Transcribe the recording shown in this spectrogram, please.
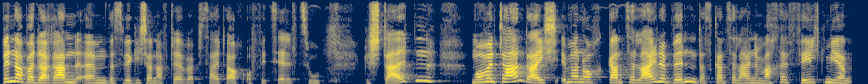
bin aber daran, ähm, das wirklich dann auf der Webseite auch offiziell zu gestalten. Momentan, da ich immer noch ganz alleine bin, das ganz alleine mache, fehlt mir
